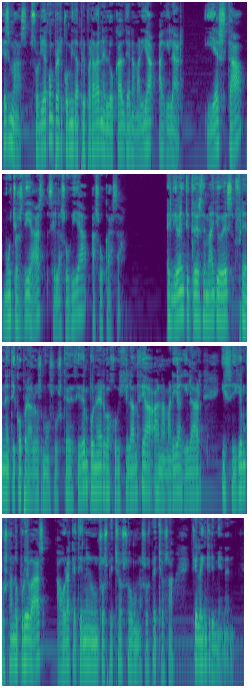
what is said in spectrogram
Es más, solía comprar comida preparada en el local de Ana María Aguilar, y ésta, muchos días, se la subía a su casa. El día 23 de mayo es frenético para los Mossos, que deciden poner bajo vigilancia a Ana María Aguilar y siguen buscando pruebas, ahora que tienen un sospechoso o una sospechosa, que la incriminen.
